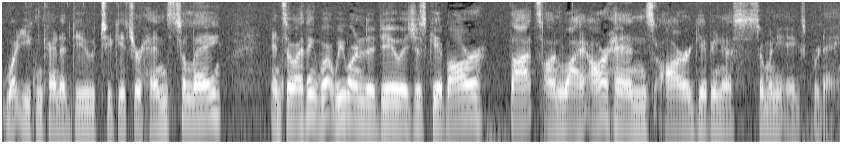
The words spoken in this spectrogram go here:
what you can kind of do to get your hens to lay. And so I think what we wanted to do is just give our thoughts on why our hens are giving us so many eggs per day.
